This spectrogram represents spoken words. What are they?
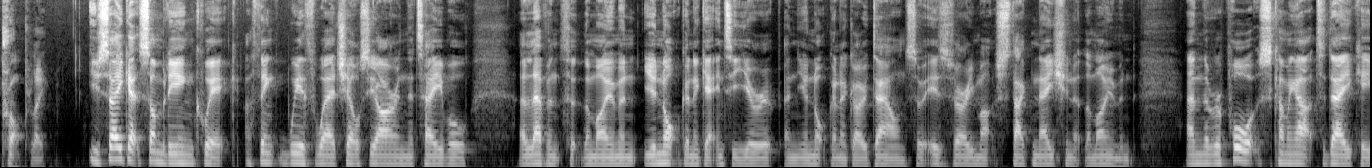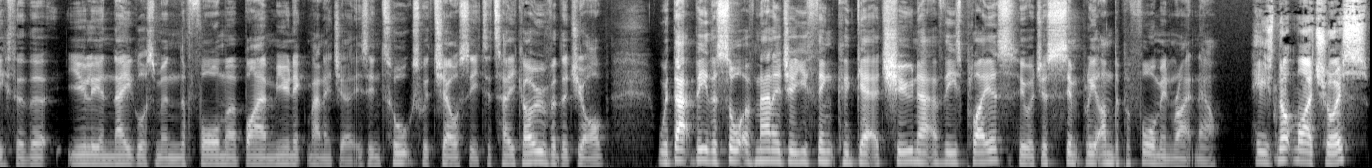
properly. You say get somebody in quick. I think with where Chelsea are in the table, 11th at the moment, you're not going to get into Europe and you're not going to go down. So it is very much stagnation at the moment. And the reports coming out today, Keith, are that Julian Nagelsmann, the former Bayern Munich manager, is in talks with Chelsea to take over the job. Would that be the sort of manager you think could get a tune out of these players who are just simply underperforming right now? He's not my choice.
